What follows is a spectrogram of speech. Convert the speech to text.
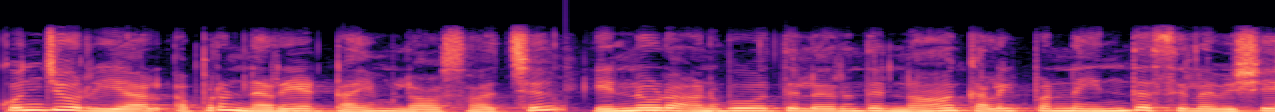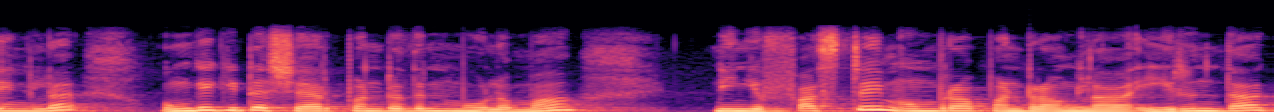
கொஞ்சம் ரியால் அப்புறம் நிறைய டைம் லாஸ் ஆச்சு. என்னோட அனுபவத்திலிருந்து நான் கலெக்ட் பண்ண இந்த சில விஷயங்களை உங்ககிட்ட ஷேர் பண்ணுறதன் மூலமாக நீங்கள் ஃபஸ்ட் டைம் உம்ரா பண்ணுறவங்களா இருந்தால்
